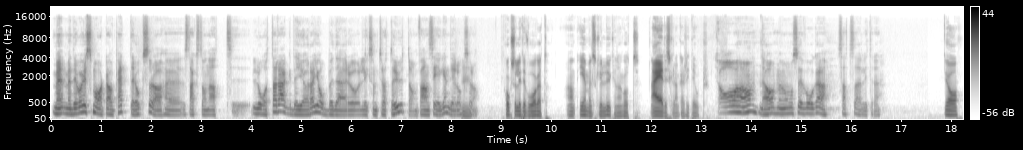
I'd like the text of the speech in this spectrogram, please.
men, men det var ju smart av Petter också då, eh, Stakston, att eh, låta Ragde göra jobbet där och liksom trötta ut dem för hans egen del också Mm. då. Också lite vågat. Han, Emil skulle ju kunna ha gått. Nej, det skulle han kanske inte ha gjort. Ja, ja, men man måste våga satsa lite där. Ja.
